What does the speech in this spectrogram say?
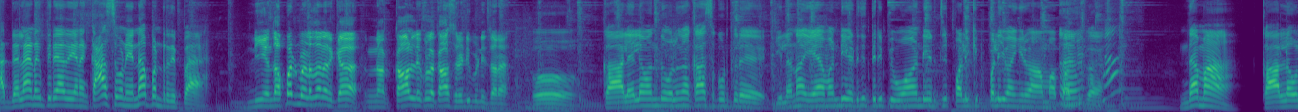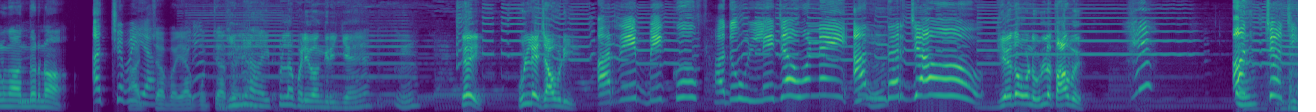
அதெல்லாம் எனக்கு தெரியாது. எனக்கு காசு வேணும். என்ன பண்றது இப்ப? நீ அந்த அப்பார்ட்மெண்ட்ல தானே இருக்க? நான் காலைக்குள்ள காசு ரெடி பண்ணி தரேன். ஓ காலையில வந்து ஒழுங்கா காசு கொடுத்துரு இல்லனா என் வண்டி எடுத்து திருப்பி ஓ வண்டி எடுத்து பழிக்கு பழி வாங்கிடுவேன். ஆமா பாத்துக்க. இந்தாமா காலைல ஒழுங்கா வந்துடணும். அச்சபையா? அச்சபையா குச்சா என்னடா இப்பெல்லாம் பழி வாங்குறீங்க? ஏய் உள்ளே ஜாவுடி. அரே பேக்கூஃப் அது உள்ளே ஜாவோ நை அந்தர் ஜாவோ. ஏதோ ஒண்ணு உள்ள தாவு. அச்சா ஜி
